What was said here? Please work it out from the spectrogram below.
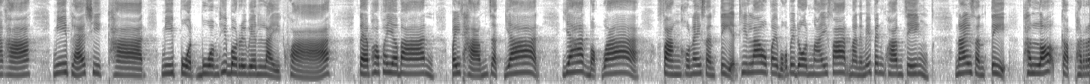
นะคะ มีแผลฉีกขาด มีปวดบวมที่บริเวณไหล่ขวา แต่พอพยาบาลไปถามจากญาติ ญาติบอกว่าฝั่งของนายสันติที่เล่าไปบอกว่าไปโดนไม้ฟาดมาเนี่ยไม่เป็นความจริงนายสันติทะเลาะกับภรร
